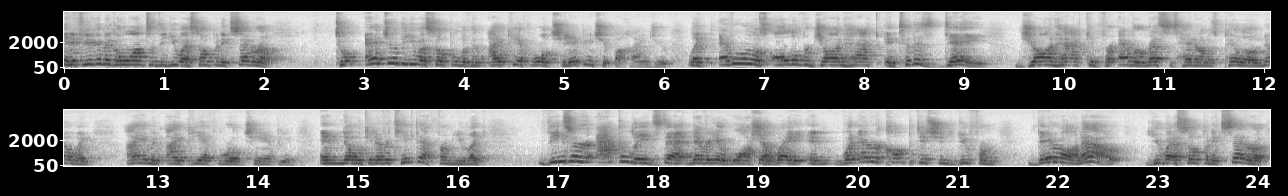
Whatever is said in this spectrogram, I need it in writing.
and if you're gonna go on to the U.S. Open, etc. To enter the U.S. Open with an IPF World Championship behind you, like everyone was all over John Haack, and to this day, John Haack can forever rest his head on his pillow knowing I am an IPF World Champion, and no one can ever take that from you. Like these are accolades that never get washed away, and whatever competition you do from there on out, U.S. Open, etc.,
